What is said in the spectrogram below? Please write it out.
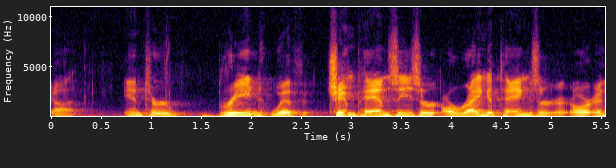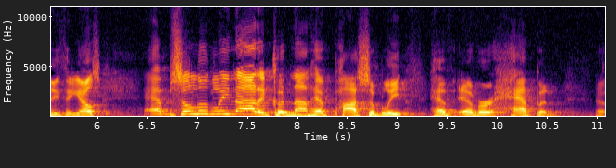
uh, interbreed with chimpanzees or orangutans or, or anything else? Absolutely not. It could not have possibly have ever happened. Uh,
